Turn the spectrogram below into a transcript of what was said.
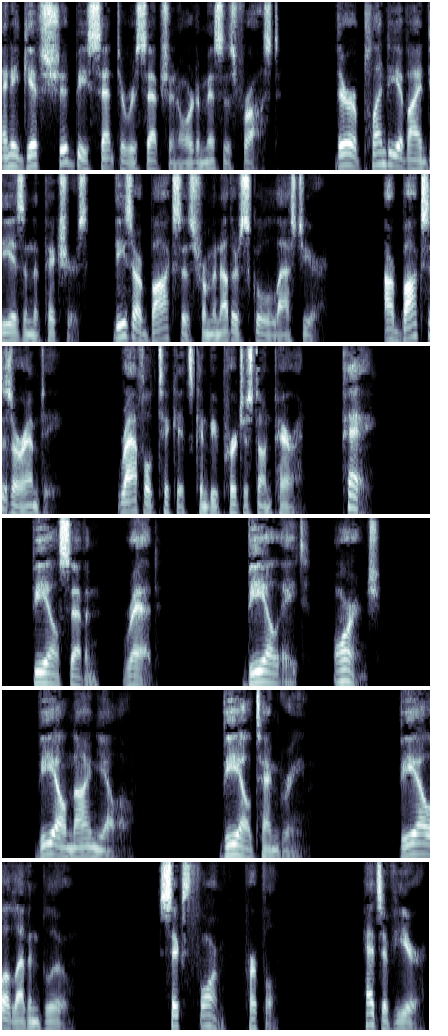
Any gifts should be sent to reception or to Mrs. Frost. There are plenty of ideas in the pictures, these are boxes from another school last year. Our boxes are empty. Raffle tickets can be purchased on Parent Pay. BL7, red. BL8, orange. BL9, yellow. BL10, green. BL11, blue. Sixth form, purple. Heads of year.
